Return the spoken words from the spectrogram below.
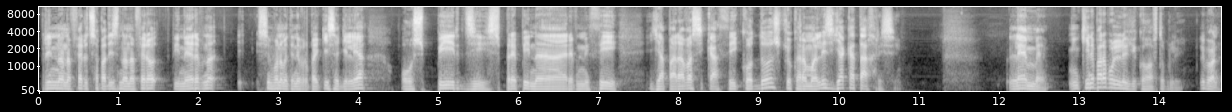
Πριν να αναφέρω τις απαντήσεις, να αναφέρω την έρευνα σύμφωνα με την Ευρωπαϊκή Εισαγγελία. Ο Σπίρτζης πρέπει να ερευνηθεί για παράβαση καθήκοντος και ο Καραμαλής για κατάχρηση. Λέμε, και είναι πάρα πολύ λογικό αυτό που λέει. Λοιπόν,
